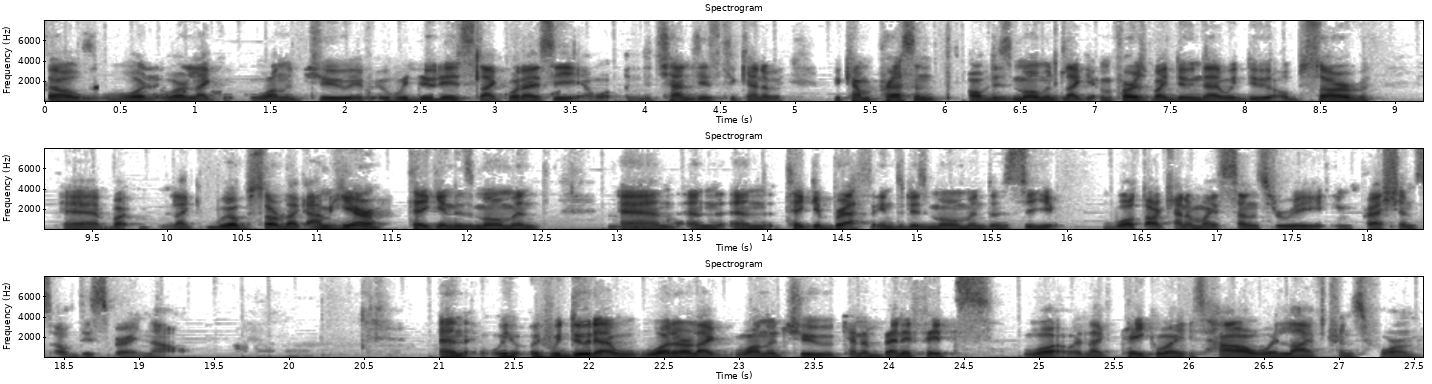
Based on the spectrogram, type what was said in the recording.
So what were like one or two? If, if we do this, like what I see, the challenge is to kind of become present of this moment. Like and first by doing that, we do observe, uh, but like we observe, like I'm here, taking this moment, mm-hmm. and and and take a breath into this moment and see what are kind of my sensory impressions of this very now. And if we do that, what are like one or two kind of benefits? What like takeaways? How will life transform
